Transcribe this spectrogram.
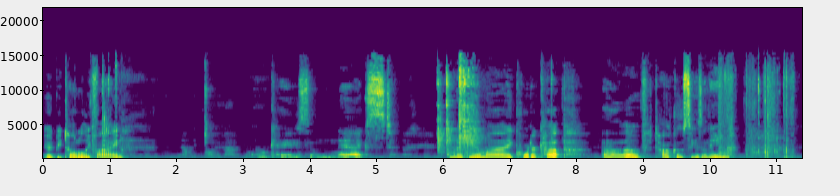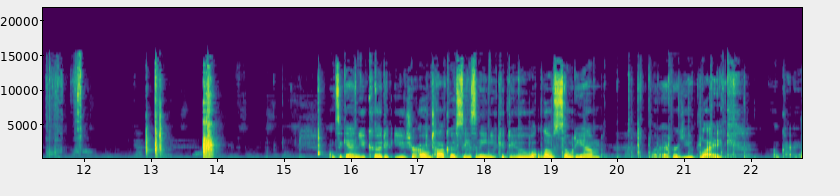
it would be totally fine. Okay, so next, I'm gonna do my quarter cup of taco seasoning. Once again, you could use your own taco seasoning, you could do low sodium, whatever you'd like. Okay.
